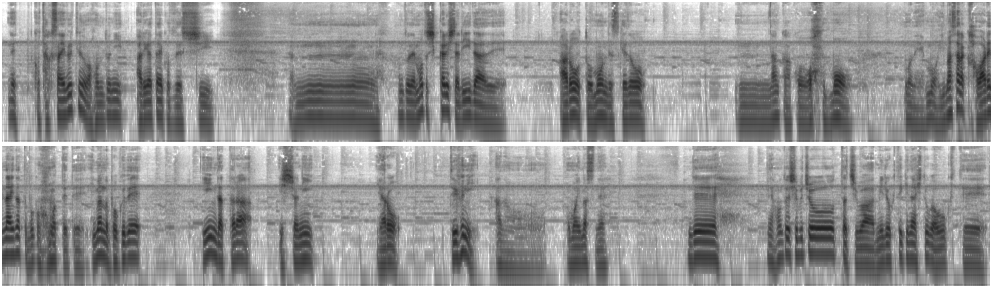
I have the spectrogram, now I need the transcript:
ねこうたくさんいるっていうのは本当にありがたいことですしうーん本当ねもっとしっかりしたリーダーであろうと思うんですけどうーんなんかこう もうもうねもう今更変われないなって僕も思ってて今の僕でいいんだったら一緒にやろうっていうふうに、あのー、思いますね。で、ね、本当に支部長たちは魅力的な人が多くて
